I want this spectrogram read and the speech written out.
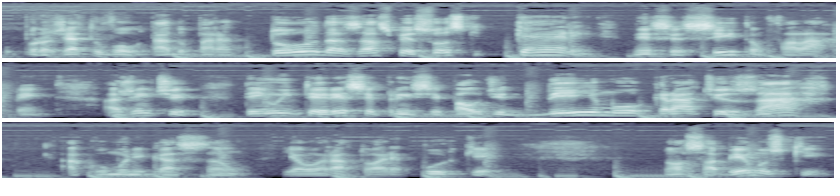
o projeto voltado para todas as pessoas que querem, necessitam falar bem. A gente tem o interesse principal de democratizar a comunicação e a oratória. Por quê? Nós sabemos que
